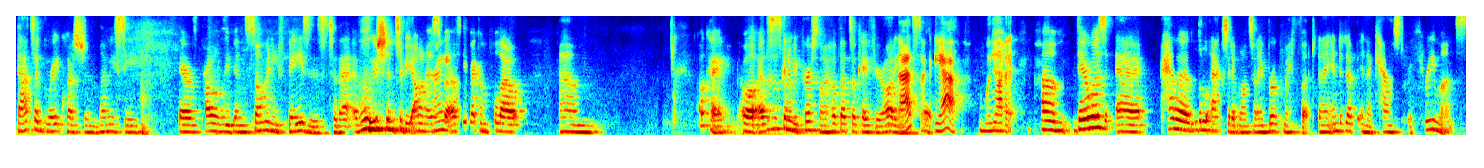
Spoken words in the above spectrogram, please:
that's a great question. Let me see there have probably been so many phases to that evolution, to be honest. Right. But I'll see if I can pull out. Um, okay. Well, uh, this is going to be personal. I hope that's okay for your audience. That's okay. yeah, we love it. Um, there was a, had a little accident once, and I broke my foot, and I ended up in a cast for three months.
